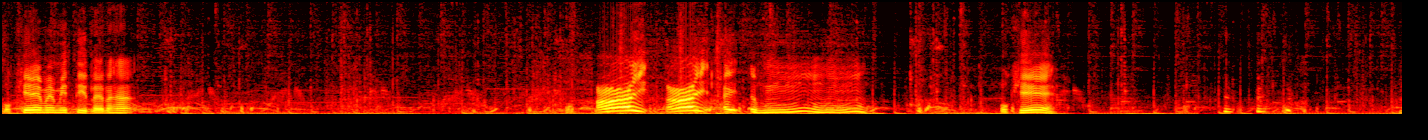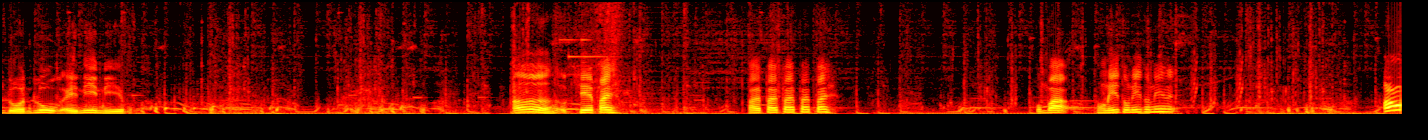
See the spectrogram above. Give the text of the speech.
โอเคไม่มีติดเลยนะฮะ เอ้ยเอ้ยไอ้อื้อหือโอเค โดนลูกไอ้นี่หนีบ เออ โอเคไป ไปไปไปไปไปผมว่าตรงนี้ตรงนี้ตรงนี้โอ้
